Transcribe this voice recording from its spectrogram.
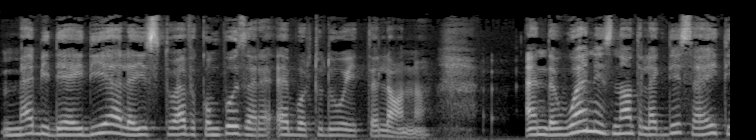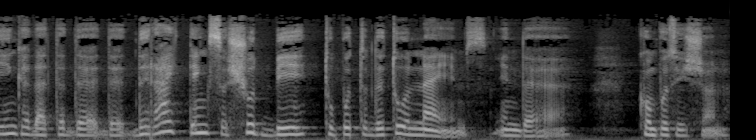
maybe the ideal is to have a composer able to do it alone and when it's not like this, I think that the, the, the right things should be to put the two names in the composition,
